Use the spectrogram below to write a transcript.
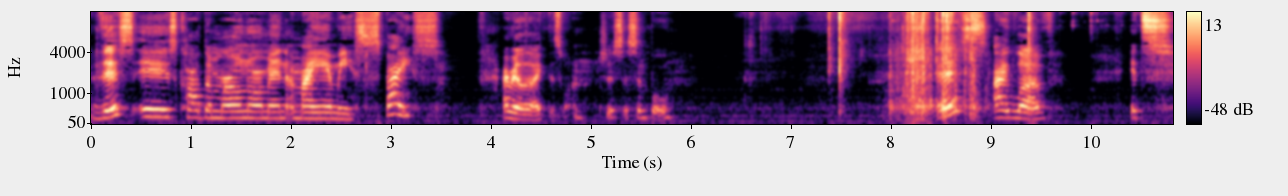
this is called the Merle Norman Miami Spice. I really like this one. It's just a simple. This I love. It's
